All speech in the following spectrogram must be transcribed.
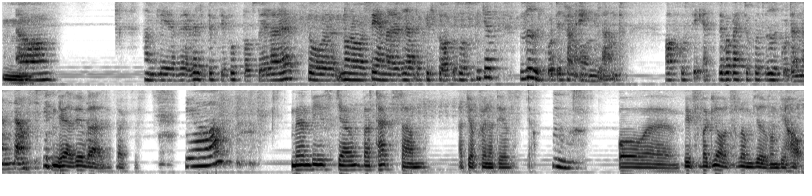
Ja. Han blev väldigt duktig fotbollsspelare. Så några år senare, vi hade skilts åt och så, så fick jag ett vykort ifrån England av José. Det var bättre att få ett vykort än en dansmus. Ja, det var det faktiskt. Ja, Men vi ska vara tacksam att har kunnat älska. Och eh, vi får vara glada för de djuren vi har.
